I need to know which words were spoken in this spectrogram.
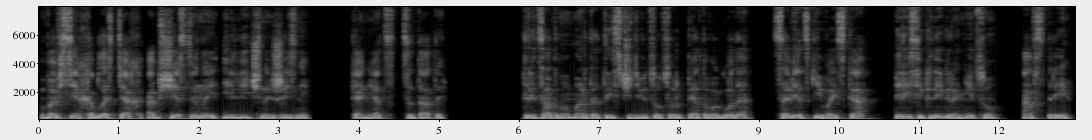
во всех областях общественной и личной жизни. Конец цитаты. 30 марта 1945 года советские войска пересекли границу Австрии.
